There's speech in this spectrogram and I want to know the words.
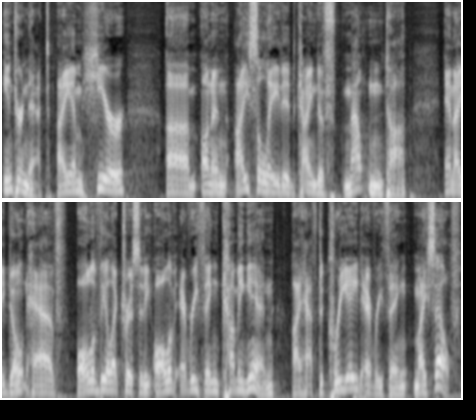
internet. I am here um, on an isolated kind of mountaintop, and I don't have all of the electricity, all of everything coming in. I have to create everything myself.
